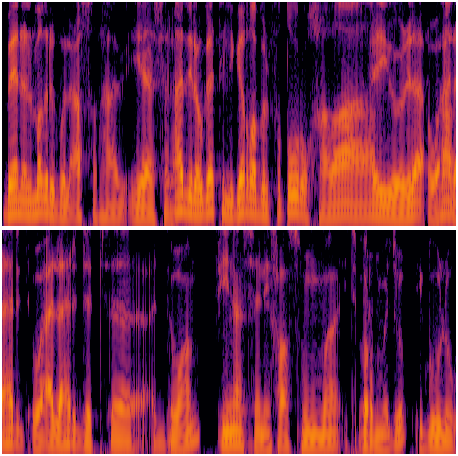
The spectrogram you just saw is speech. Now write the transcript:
بين المغرب والعصر هذه يا سلام. هذه الأوقات اللي قرب الفطور وخلاص. أيوه لا وعلى. هرج وعلى هرجة آه، الدوام في ناس يعني خلاص هم يتبرمجوا يقولوا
